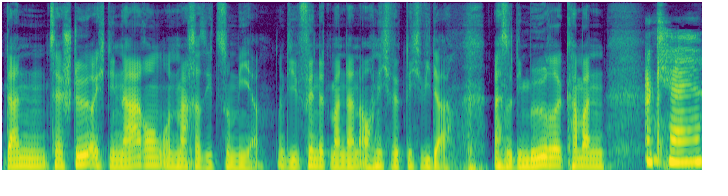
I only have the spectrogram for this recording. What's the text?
dann zerstöre ich die Nahrung und mache sie zu mir. Und die findet man dann auch nicht wirklich wieder. Also die Möhre kann man okay.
